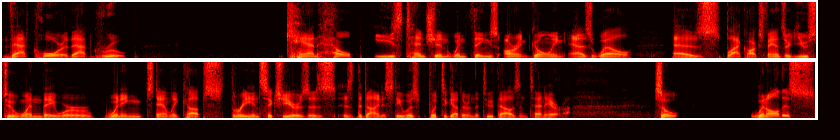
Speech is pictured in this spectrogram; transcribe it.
that core, that group can help ease tension when things aren't going as well as Blackhawks fans are used to when they were winning Stanley Cups three and six years as, as the dynasty was put together in the 2010 era. So when all this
